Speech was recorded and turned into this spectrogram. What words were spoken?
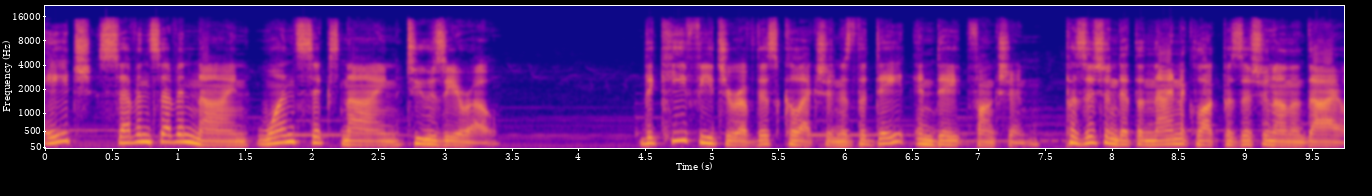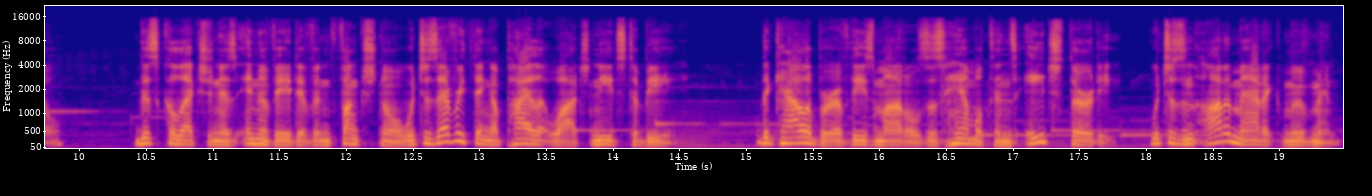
H779-16920. The key feature of this collection is the date and date function, positioned at the 9 o'clock position on the dial. This collection is innovative and functional, which is everything a pilot watch needs to be. The caliber of these models is Hamilton's H30, which is an automatic movement.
